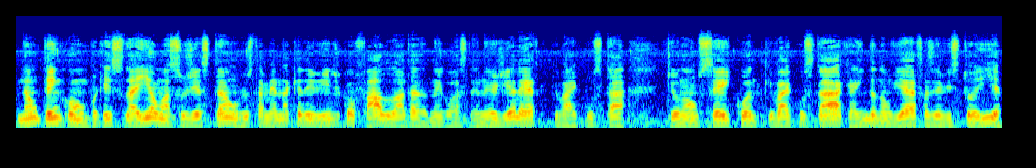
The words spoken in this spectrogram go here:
não tem como, porque isso daí é uma sugestão justamente naquele vídeo que eu falo lá do negócio da energia elétrica, que vai custar, que eu não sei quanto que vai custar, que ainda não vier fazer vistoria.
